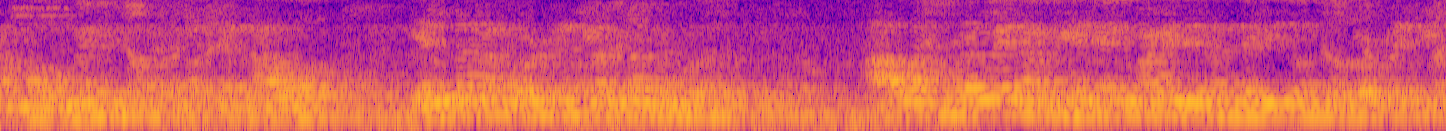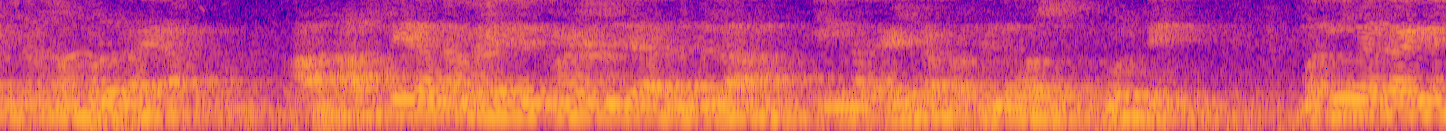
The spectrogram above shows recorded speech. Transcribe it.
ನಮ್ಮ ಉಮೇಶ್ ಮತ್ತು ನಾವು ಎಲ್ಲ ನಮ್ಮ ರೋಟರಿ ಕ್ಲಬ್ನ ಮೆಂಬರ್ಸ್ ಆ ವರ್ಷದಲ್ಲೇ ನಾವು ಏನೇನು ಮಾಡಿದ್ದೀವಿ ಅಂತೇಳಿ ಒಂದು ರೋಟರಿ ಕ್ಲಬ್ನ ಸಂಪ್ರದಾಯ. ಆ ಲಾಸ್ಟ್ ಇಯರ್ ನಾವು ಏನೇನು ಮಾಡಿದ್ದೀವಿ ಅದನ್ನೆಲ್ಲ ಈಗ ನಾನು ಹೇಳ್ತಾ ಬರ್ತೀನಿ ವರ್ಷದ ಪೂರ್ತಿ. ಮೊದಲನೇದಾಗಿ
